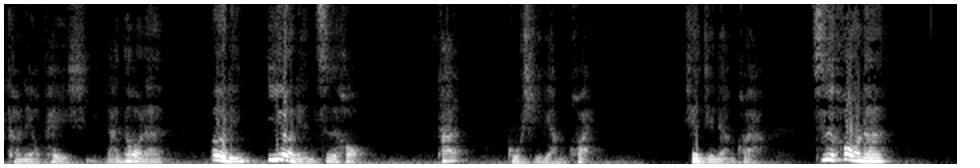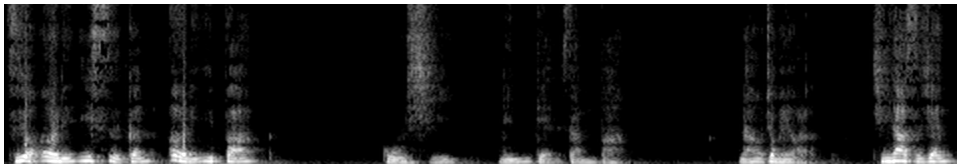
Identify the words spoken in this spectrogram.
可能有配息，然后呢，二零一二年之后，它股息两块，现金两块啊，之后呢，只有二零一四跟二零一八。股息零点三八，然后就没有了，其他时间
